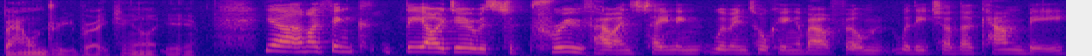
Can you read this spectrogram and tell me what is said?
boundary breaking, aren't you? Yeah, and I think the idea is to prove how entertaining women talking about film with each other can be,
